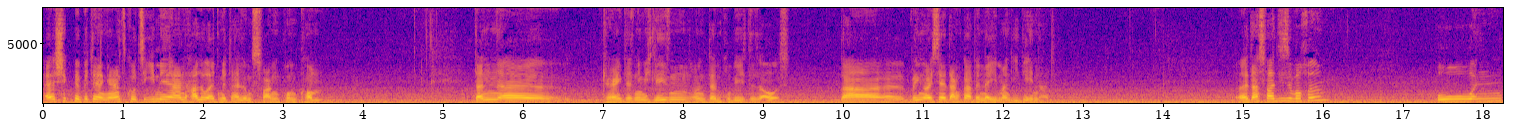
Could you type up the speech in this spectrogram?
äh, schickt mir bitte eine ganz kurze E-Mail an hallo@mitteilungszwang.com. Dann äh, kann ich das nämlich lesen und dann probiere ich das aus. Da äh, bin ich euch sehr dankbar, wenn da jemand Ideen hat. Äh, das war diese Woche und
